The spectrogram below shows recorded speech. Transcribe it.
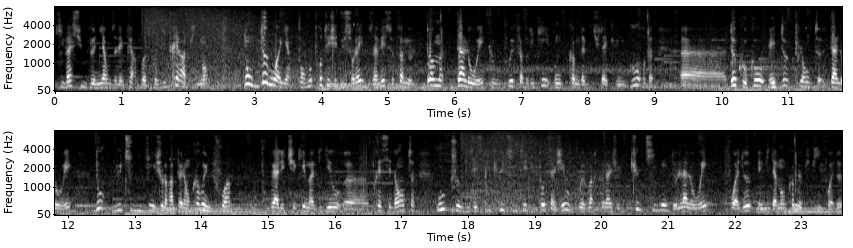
qui va subvenir, vous allez perdre votre vie très rapidement. Donc deux moyens pour vous protéger du soleil, vous avez ce fameux baume d'aloe que vous pouvez fabriquer donc comme d'habitude avec une gourde euh, de coco et deux plantes d'aloe. D'où l'utilité, je le rappelle encore une fois, vous pouvez aller checker ma vidéo euh, précédente où je vous explique l'utilité du potager. Vous pouvez voir que là j'ai cultivé de l'aloe x2, évidemment comme le pipi x2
